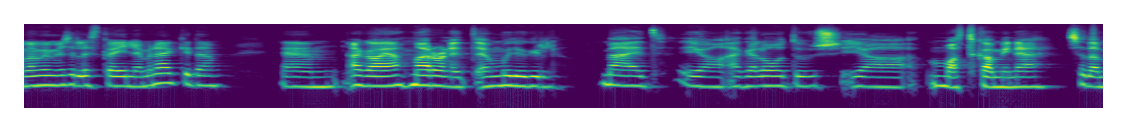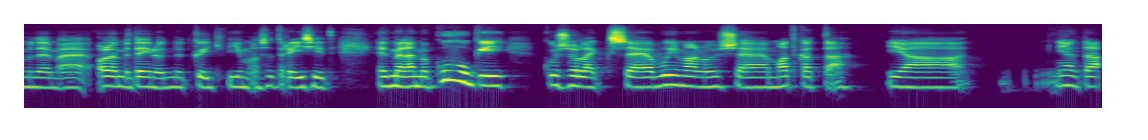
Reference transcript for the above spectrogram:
aga me võime sellest ka hiljem rääkida. Ehm, aga jah, ma arvan, et muidu küll mäed ja äge loodus ja matkamine, seda me teeme, oleme teinud nüüd kõik viimased reisid, et me läheme kuhugi, kus oleks äh, võimalus äh, matkata ja nii-öelda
